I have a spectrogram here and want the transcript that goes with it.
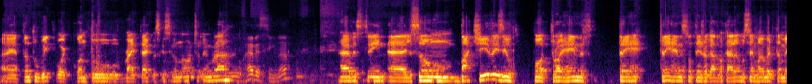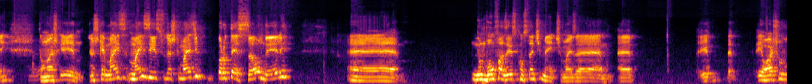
É, tanto o Whitworth quanto o right tackle, esqueci o nome, deixa eu lembrar. O Hevestin, né? Hevestin, é, eles são batíveis e o pô, Troy Henderson, Trey, Trey Henderson tem jogado pra caramba, o Sam Hubbard também. Então acho que acho que é mais, mais isso, acho que mais de proteção dele. É, não vão fazer isso constantemente, mas é, é eu, eu acho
